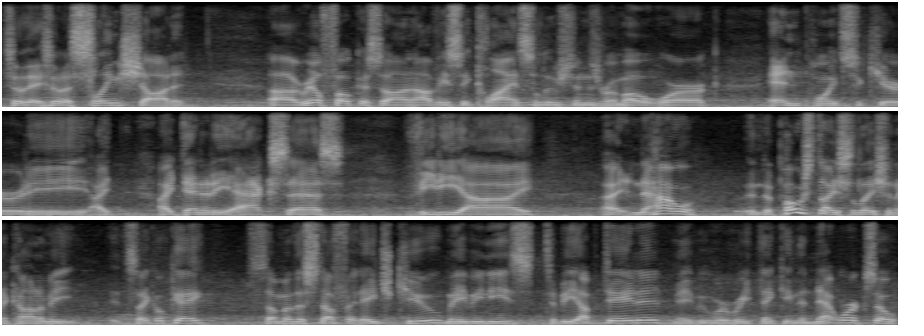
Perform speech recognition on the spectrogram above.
so they sort of slingshotted. Uh, real focus on obviously client solutions, remote work, endpoint security, identity access, VDI. Now, in the post-isolation economy, it's like, okay, some of the stuff at HQ maybe needs to be updated, maybe we're rethinking the network, so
